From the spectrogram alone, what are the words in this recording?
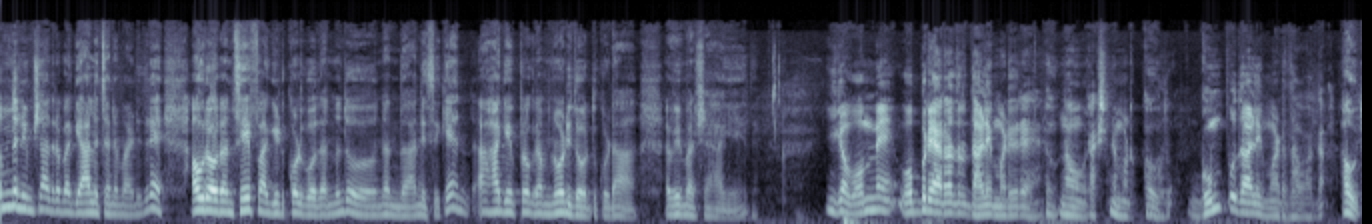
ಒಂದು ನಿಮಿಷ ಅದರ ಬಗ್ಗೆ ಆಲೋಚನೆ ಮಾಡಿದ್ರೆ ಅವರು ಅವರನ್ನು ಸೇಫ್ ಆಗಿ ಇಟ್ಕೊಳ್ಬಹುದು ಅನ್ನೋದು ನಂದು ಅನಿಸಿಕೆ. ಹಾಗೆ ಪ್ರೋಗ್ರಾಮ್ ನೋಡಿದವ್ರದ್ದು ಕೂಡ ವಿಮರ್ಶೆ ಹಾಗೆ ಇದೆ. ಈಗ ಒಮ್ಮೆ ಒಬ್ರು ಯಾರಾದರೂ ದಾಳಿ ಮಾಡಿದ್ರೆ ನಾವು ರಕ್ಷಣೆ ಮಾಡ್ಕೋಬಹುದು ಗುಂಪು ದಾಳಿ ಮಾಡಿದವಾಗ ಹೌದು.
